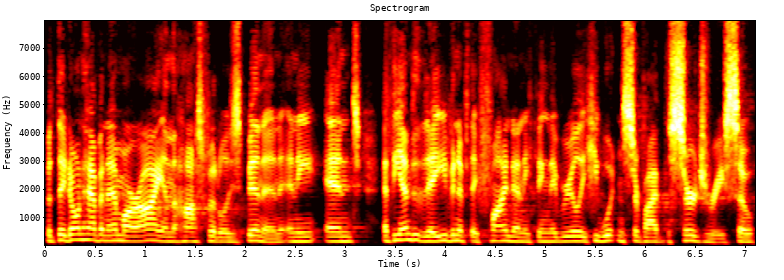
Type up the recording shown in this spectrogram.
but they don't have an MRI in the hospital he's been in. And he, and at the end of the day, even if they find anything, they really, he wouldn't survive the surgery. So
